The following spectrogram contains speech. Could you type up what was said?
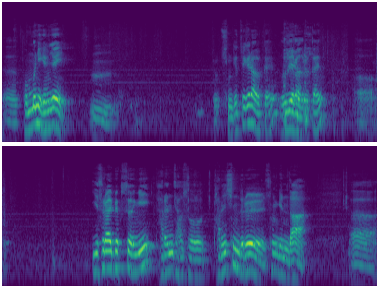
어, 본문이 굉장히 음, 좀 충격적이라 그럴까요? 의외라 그럴까요? 어, 이스라엘 백성이 다른 자소, 다른 신들을 섬긴다. 어,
